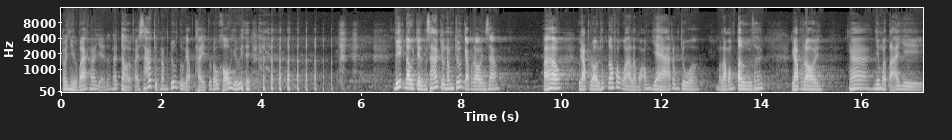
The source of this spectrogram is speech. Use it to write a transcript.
Có nhiều bác nói vậy đó. Nói trời phải sáu chục năm trước tôi gặp thầy tôi đau khổ dữ vậy. Biết đâu chừng sáu chục năm trước gặp rồi thì sao? Phải không? Gặp rồi lúc đó pháp hòa là một ông già ở trong chùa mà làm ông từ thôi. Gặp rồi ha, nhưng mà tại vì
